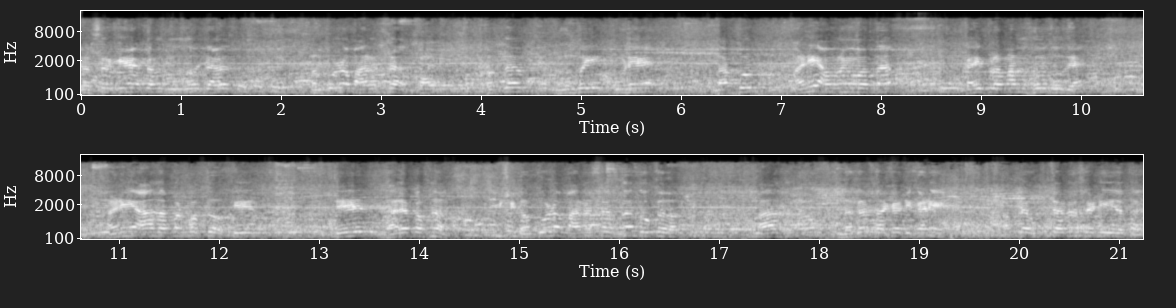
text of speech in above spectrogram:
शस्त्रक्रिया करत होतो. त्यावेळेस संपूर्ण महाराष्ट्रात फक्त मुंबई पुणे नागपूर आणि औरंगाबादला काही प्रमाणात होत होत्या. आणि आज आपण बघतो की ते झाल्यापासून संपूर्ण महाराष्ट्रातनं लोक आज नगरसारख्या ठिकाणी आपल्या उपचारासाठी येतात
